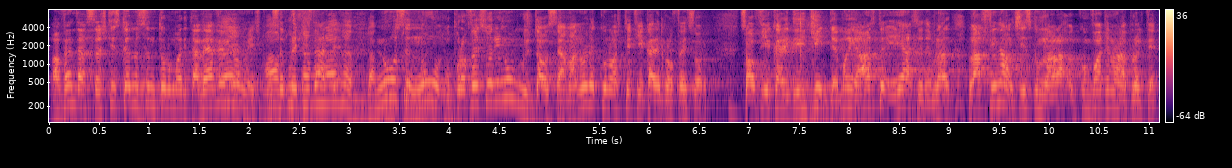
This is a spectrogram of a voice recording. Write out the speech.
avem, dar să știți că nu sunt urmărite. Le avem, E, domnule ministru, sunt atunci nu precizate. le avem, dacă nu, nu sunt, sunt nu, urmărite. profesorii nu își dau seama, nu le cunoaște fiecare profesor sau fiecare diriginte. Măi, asta e, ia să vedem. La, la final, știți cum, la, cum facem la proiecte?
